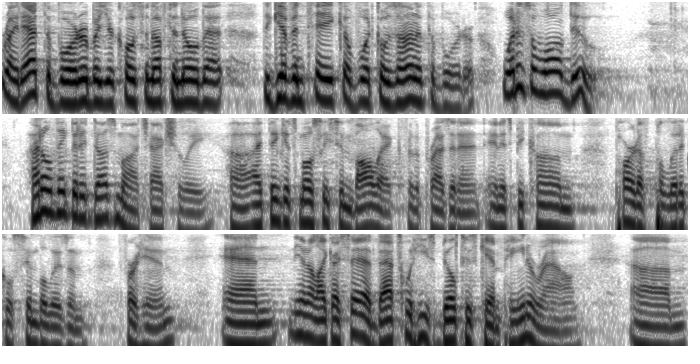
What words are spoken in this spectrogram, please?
right at the border, but you're close enough to know that the give and take of what goes on at the border. What does a wall do? I don't think that it does much, actually. Uh, I think it's mostly symbolic for the president, and it's become part of political symbolism for him. And, you know, like I said, that's what he's built his campaign around. Um,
